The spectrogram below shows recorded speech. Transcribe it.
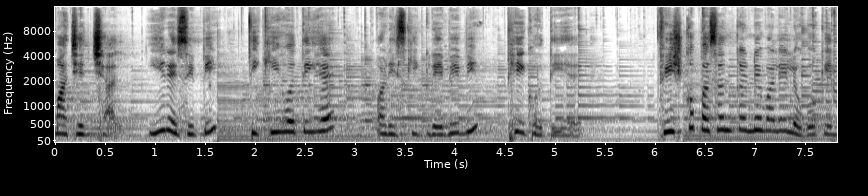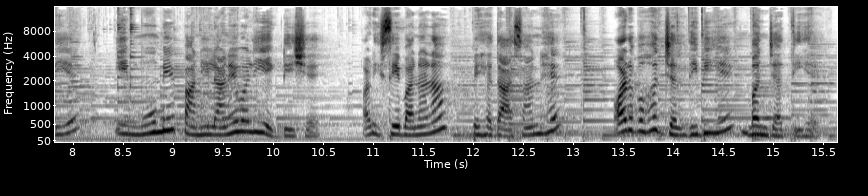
माछी छाल। ये रेसिपी तीखी होती है और इसकी ग्रेवी भी ठीक होती है। फ़िश को पसंद करने वाले लोगों के लिए ये मुँह में पानी लाने वाली एक डिश है और इसे बनाना बेहद आसान है और बहुत जल्दी भी ये बन जाती है।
